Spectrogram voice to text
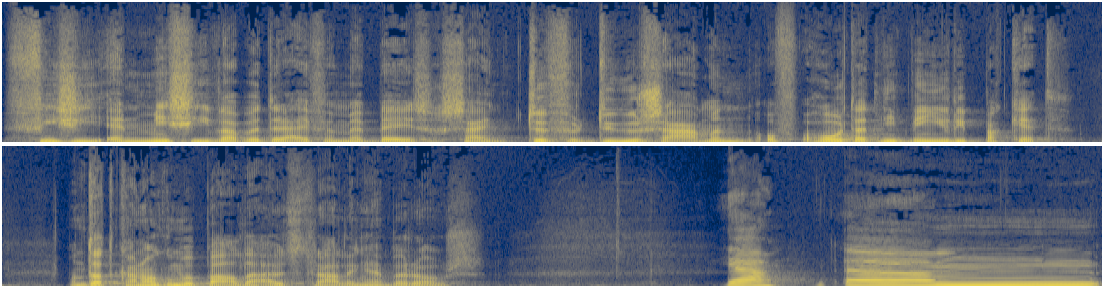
visie en missie waar bedrijven mee bezig zijn te verduurzamen? Of hoort dat niet in jullie pakket? Want dat kan ook een bepaalde uitstraling hebben, Roos. Ja, um,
